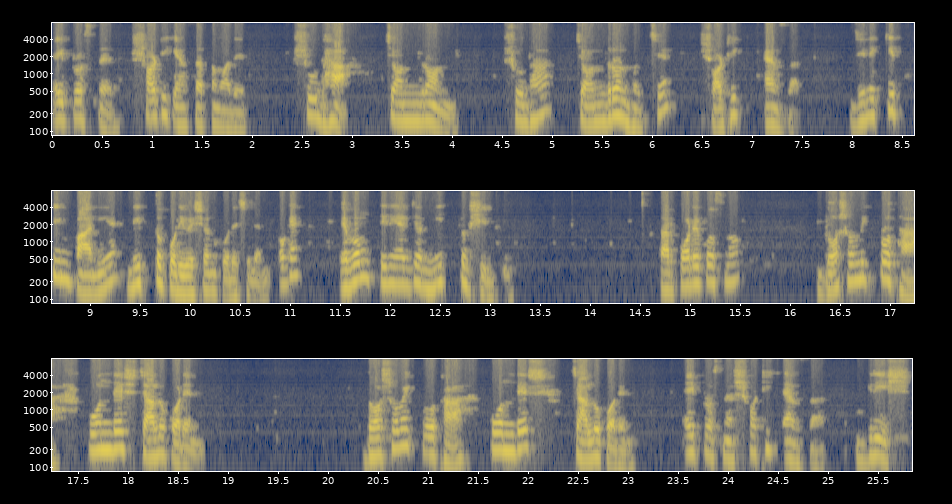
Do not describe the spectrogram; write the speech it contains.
এই প্রশ্নের সঠিক অ্যান্সার তোমাদের সুধা চন্দ্রন। সুধা চন্দ্রন হচ্ছে সঠিক অ্যান্সার যিনি কৃত্রিম পা নিয়ে নৃত্য পরিবেশন করেছিলেন ওকে এবং তিনি একজন নৃত্যশিল্পী। তারপরে প্রশ্ন দশমিক প্রথা কোন দেশ চালু করেন? দশমিক প্রথা কোন দেশ চালু করেন? এই প্রশ্নের সঠিক অ্যান্সার গ্রিস।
